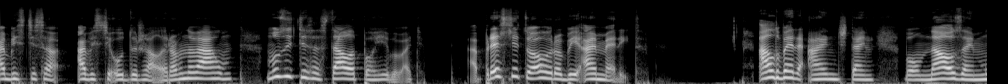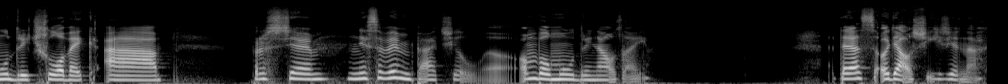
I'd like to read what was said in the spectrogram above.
Aby ste, sa, aby ste udržali rovnováhu, musíte sa stále pohybovať. A presne to robí aj Merit. Albert Einstein bol naozaj múdry človek a proste mne sa veľmi páčil. On bol múdry naozaj. A teraz o ďalších ženách.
